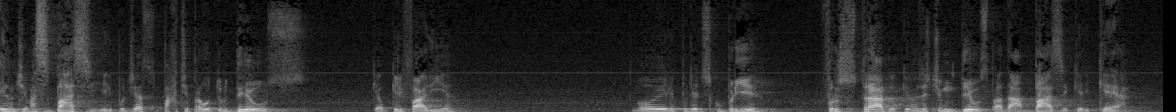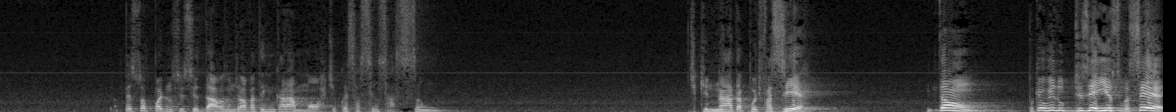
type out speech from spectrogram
Ele não tinha mais base, ele podia partir para outro Deus, que é o que ele faria. Ou ele podia descobrir, frustrado, que não existia um Deus para dar a base que ele quer. A pessoa pode não suicidar, mas um dia ela vai ter que encarar a morte com essa sensação de que nada pode fazer. Então, porque o ídolo dizer isso, você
